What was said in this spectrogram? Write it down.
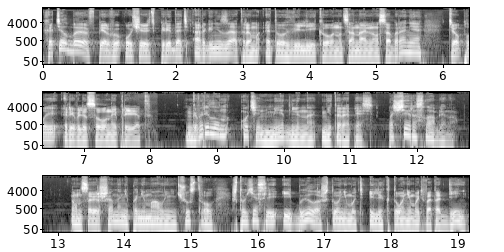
Хотел бы в первую очередь передать организаторам этого великого национального собрания теплый революционный привет. Говорил он очень медленно, не торопясь, почти расслабленно. Он совершенно не понимал и не чувствовал, что если и было что-нибудь или кто-нибудь в этот день,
